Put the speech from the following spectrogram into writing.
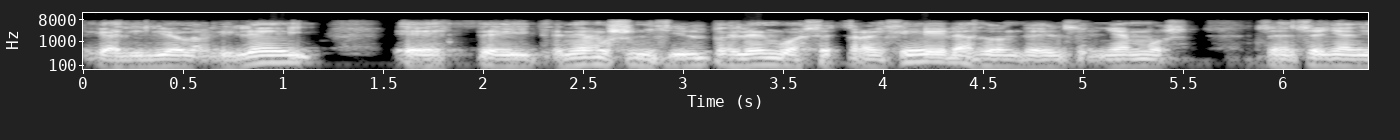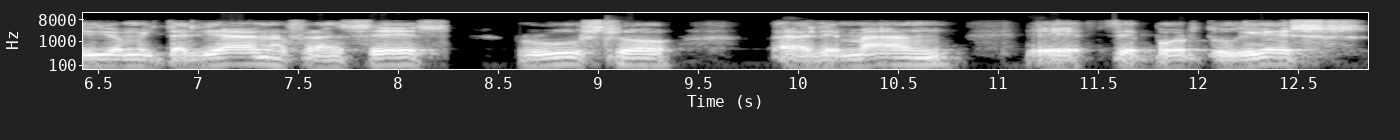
Galileo Galilei, este, y tenemos un instituto de lenguas extranjeras donde enseñamos, se enseñan idioma italiano, francés, ruso, alemán, este, portugués,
